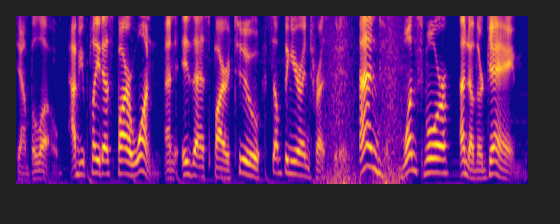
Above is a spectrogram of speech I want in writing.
down below. Have you played Espire 1, and is Espire 2 something you're interested in? And once more, another game.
